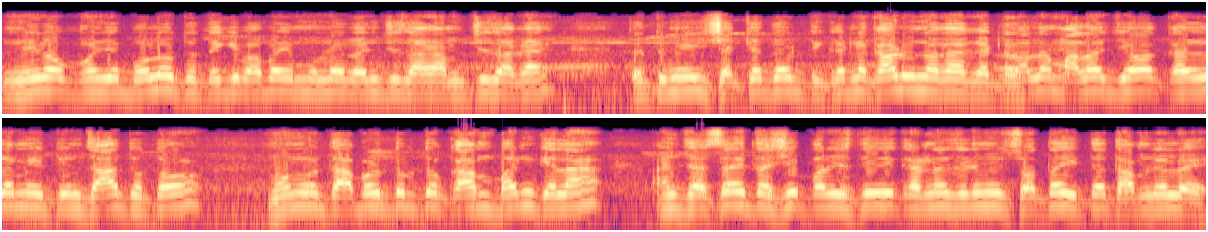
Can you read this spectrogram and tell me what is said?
निरोप म्हणजे बोलत होते की बाबा ही मुलांची जागा आमची जागा आहे. तर तुम्ही शक्यतो तिकडनं काढू नका गटर. मला जेव्हा कळलं मी इथून जात होतो. मग ताबडतोब तो काम बंद केला आणि जसं आहे तशी परिस्थिती करण्यासाठी मी स्वतः इथं थांबलेलो आहे.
